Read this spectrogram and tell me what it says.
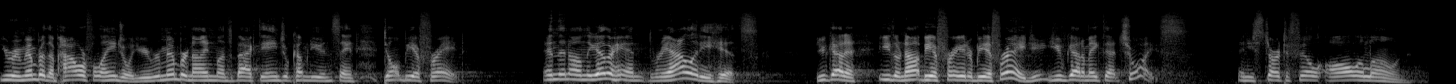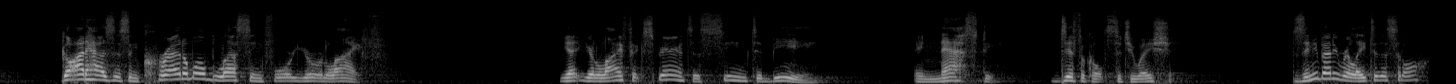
you remember the powerful angel. You remember nine months back the angel coming to you and saying, Don't be afraid. And then on the other hand, reality hits. You've got to either not be afraid or be afraid. You, you've got to make that choice. And you start to feel all alone. God has this incredible blessing for your life. Yet your life experiences seem to be a nasty, difficult situation. Does anybody relate to this at all?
